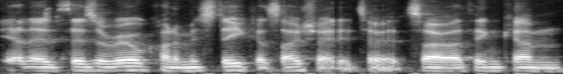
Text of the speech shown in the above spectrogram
Yeah, there's there's a real kind of mystique associated to it. So I think um,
